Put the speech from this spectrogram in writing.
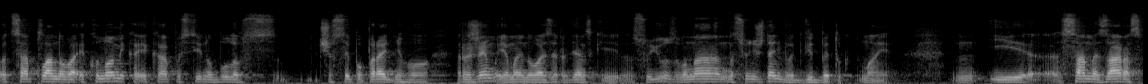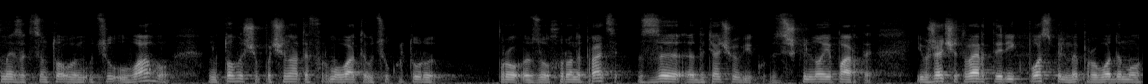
Оця планова економіка, яка постійно була в часи попереднього режиму, я маю на увазі Радянський Союз, вона на сьогоднішній день відбиток має. І е, саме зараз ми закцентовуємо цю увагу на того, щоб починати формувати цю культуру про з охорони праці з е, дитячого віку, з шкільної парти. І вже четвертий рік поспіль ми проводимо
